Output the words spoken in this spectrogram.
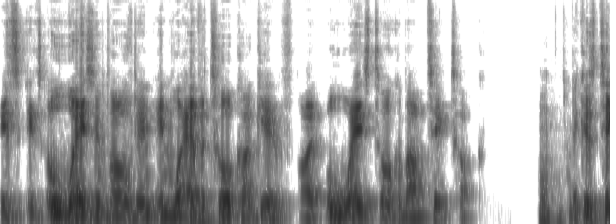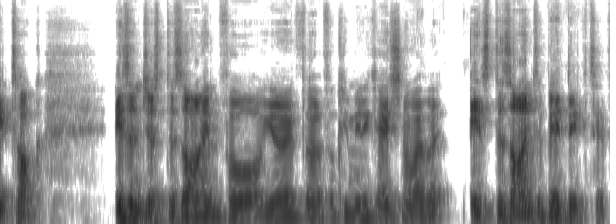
it's it's always involved in in whatever talk I give. I always talk about TikTok Mhm. because TikTok isn't just designed for you know for for communication or whatever. It's designed to be addictive.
